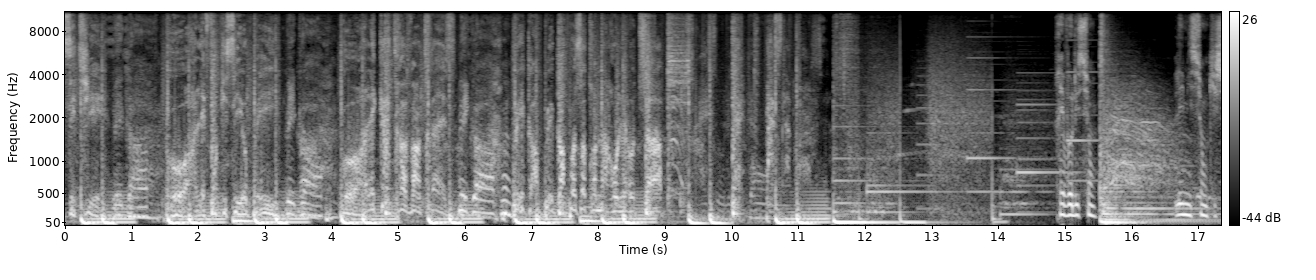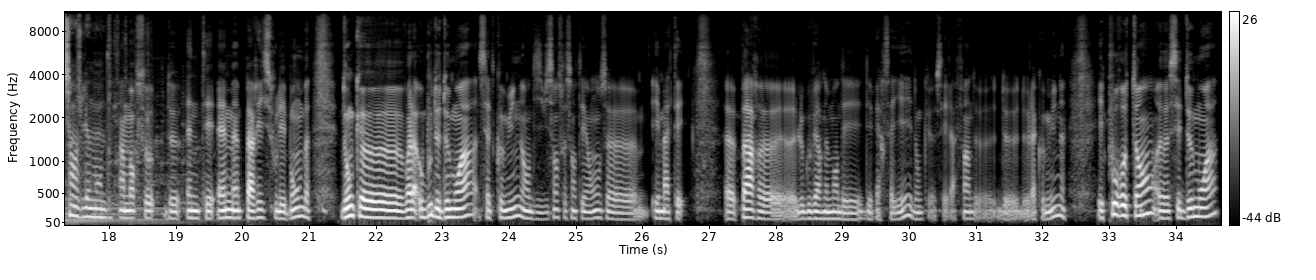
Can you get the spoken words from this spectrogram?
le maté c'est Pour les fuck ici au pays. Big up. Pour les 93 Big up Big up, big up aux autres on a roulé au top Révolution. L'émission qui change le monde. Un morceau de NTM, Paris sous les bombes. Donc euh, voilà, au bout de deux mois, cette commune en 1871 euh, est matée. Euh, par le gouvernement des, Versaillais, donc c'est la fin de, la commune. Et pour autant, ces deux mois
